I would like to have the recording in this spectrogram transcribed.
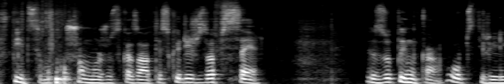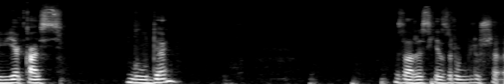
в підсумку, що можу сказати, скоріш за все, зупинка обстрілів якась буде. Зараз я зроблю ще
